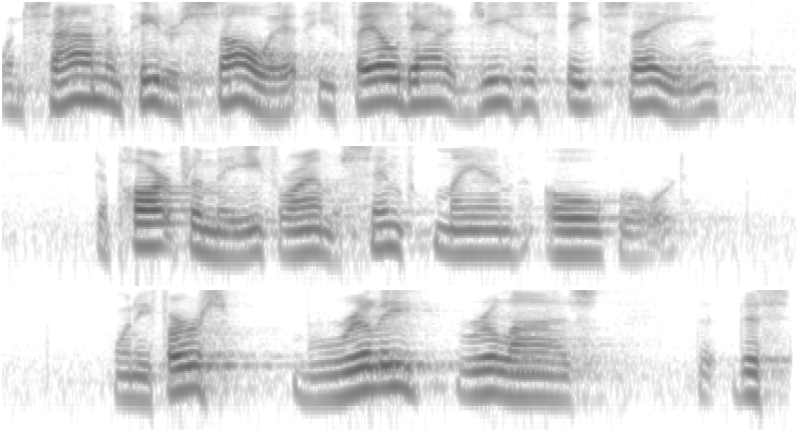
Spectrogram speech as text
When Simon Peter saw it, he fell down at Jesus' feet, saying, Depart from me, for I am a sinful man, O Lord when he first really realized that this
